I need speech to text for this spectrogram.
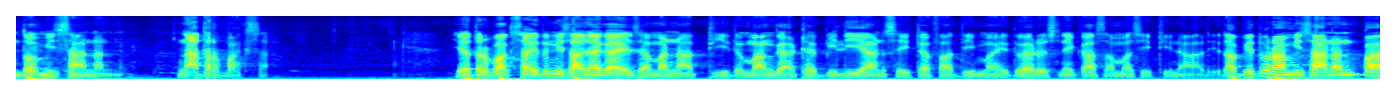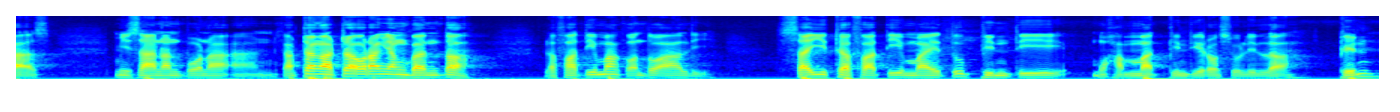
untuk misanan nak terpaksa Ya terpaksa itu misalnya kayak zaman Nabi itu mah nggak ada pilihan Sayyidah Fatimah itu harus nikah sama Sayyidina Ali. Tapi itu ramisanan pas, misanan ponaan. Kadang ada orang yang bantah, lah Fatimah konto Ali. Sayyidah Fatimah itu binti Muhammad binti Rasulullah bin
